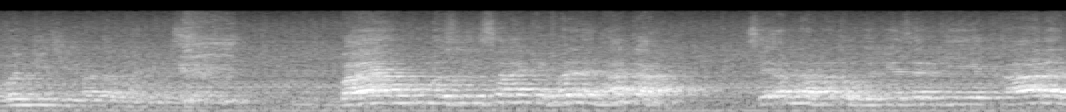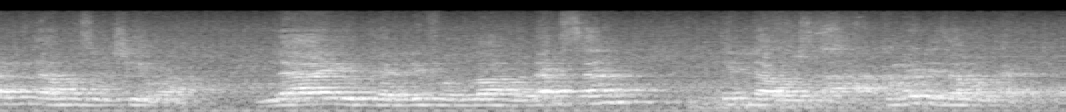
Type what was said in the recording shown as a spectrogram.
ubangiji madaukakin sarki bayan kuma sun sake faɗin haka sai allah madaukakin sarki ya ƙara nuna musu cewa la yukallifu allahu nafsan illa wus'aha. Kamar da za mu karanta.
